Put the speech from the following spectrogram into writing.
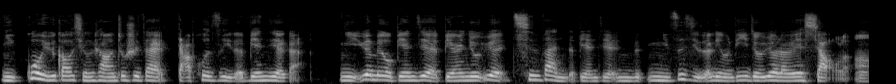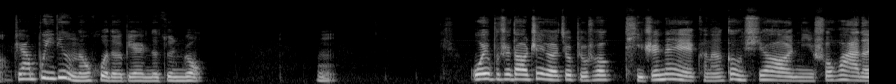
你过于高情商，就是在打破自己的边界感。你越没有边界，别人就越侵犯你的边界，你的你自己的领地就越来越小了啊，这样不一定能获得别人的尊重。嗯我也不知道这个，就比如说体制内可能更需要你说话的，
